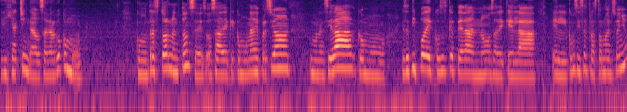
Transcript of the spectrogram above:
dije, ah, chingada, o sea, algo como, como un trastorno entonces, o sea, de que como una depresión, como una ansiedad, como ese tipo de cosas que te dan, ¿no? O sea, de que la, el, ¿cómo se dice? El trastorno del sueño.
